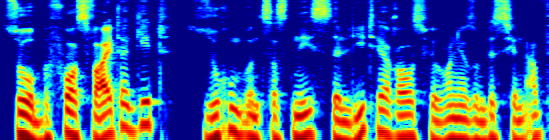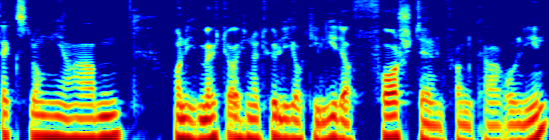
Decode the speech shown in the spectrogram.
So, bevor es weitergeht, suchen wir uns das nächste Lied heraus. Wir wollen ja so ein bisschen Abwechslung hier haben. Und ich möchte euch natürlich auch die Lieder vorstellen von Caroline.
